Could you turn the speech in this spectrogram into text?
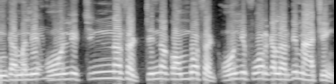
ఇంకా మళ్ళీ ఓన్లీ చిన్న సెట్ చిన్న combo set only four colour the matching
